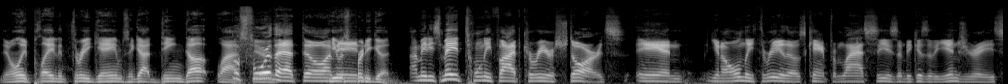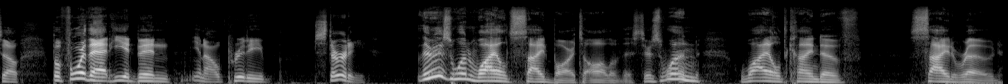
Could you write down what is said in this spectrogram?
you only played in three games and got dinged up last year. Before that, though, I mean he mean, was pretty good. I mean, he's made 25 career starts, and you know, only three of those came from last season because of the injury. So before that, he had been, you know, pretty sturdy. There is one wild sidebar to all of this. There's one wild kind of side road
